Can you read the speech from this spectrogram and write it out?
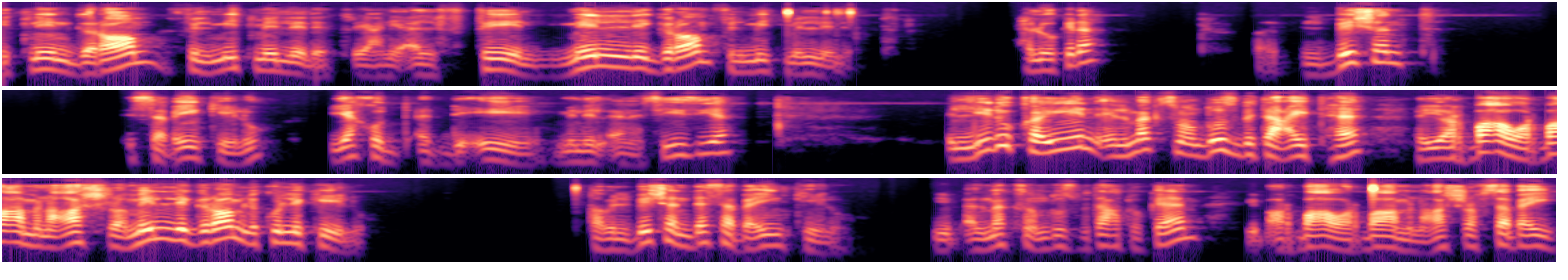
2 جرام في ال 100 ملي لتر يعني 2000 ملي جرام في ال 100 ملي لتر حلو كده؟ طيب ال patient ال 70 كيلو ياخد قد إيه من ال anesthesia؟ الليدوكاين ال maximum dose بتاعتها هي 4.4 من 10 مللي جرام لكل كيلو. طب ال patient ده 70 كيلو يبقى ال maximum dose بتاعته كام؟ يبقى 4.4 من 10 في 70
